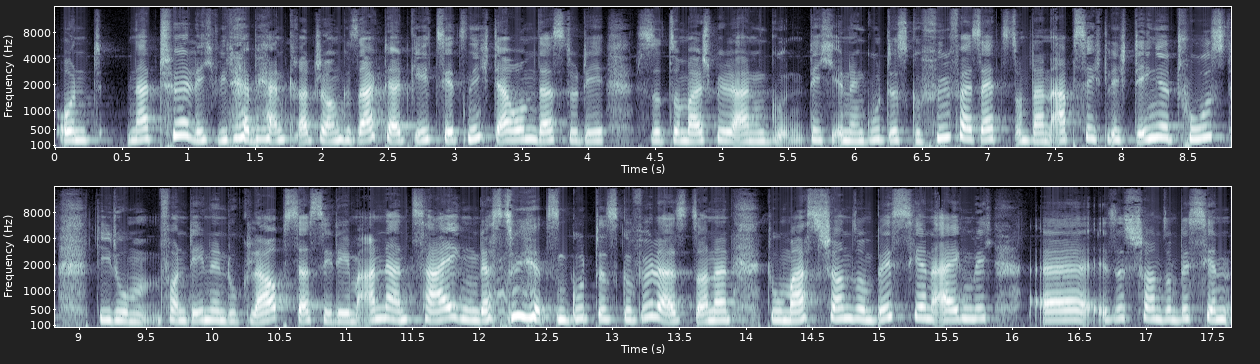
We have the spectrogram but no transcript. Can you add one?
Und natürlich, wie der Bernd gerade schon gesagt hat, geht es jetzt nicht darum, dass du die, so zum Beispiel an, dich in ein gutes Gefühl versetzt und dann absichtlich Dinge tust, die du, von denen du glaubst, dass sie dem anderen zeigen, dass du jetzt ein gutes Gefühl hast, sondern du machst schon so ein bisschen eigentlich, äh, ist es schon so ein bisschen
